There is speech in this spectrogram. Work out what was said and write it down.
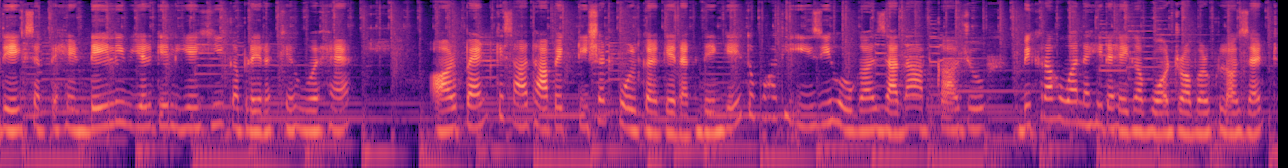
देख सकते हैं डेली वियर के लिए ही कपड़े रखे हुए हैं। और पैंट के साथ आप एक टी शर्ट फोल्ड करके रख देंगे तो बहुत ही इजी होगा। ज़्यादा आपका जो बिखरा हुआ नहीं रहेगा वॉर्ड्रॉब और क्लॉजेट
